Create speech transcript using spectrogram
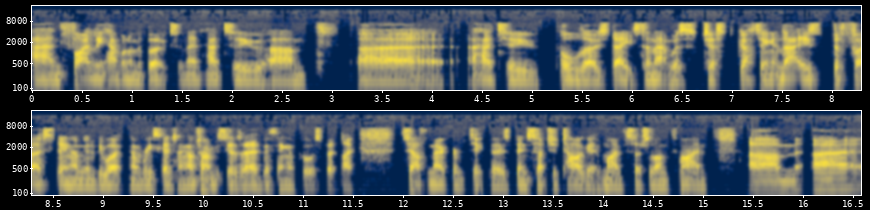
and finally had one on the books, and then had to um, uh, I had to pull those dates, and that was just gutting. And that is the first thing I'm going to be working on rescheduling. I'm trying to reschedule everything, of course, but like South America in particular has been such a target of mine for such a long time. Um, uh,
